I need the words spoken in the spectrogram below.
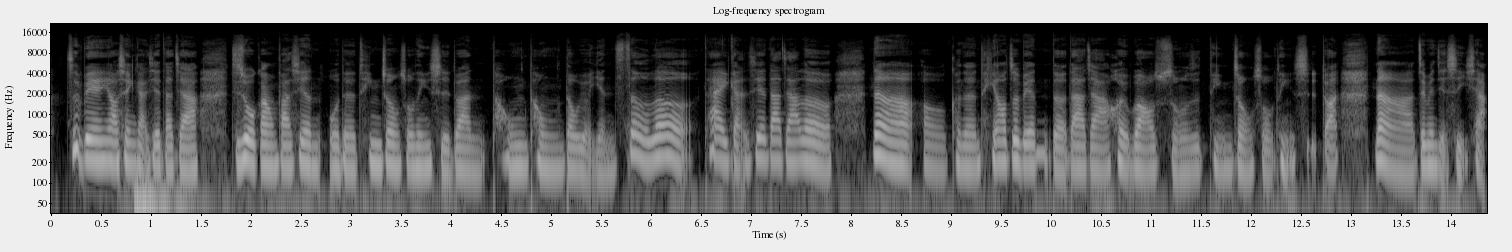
这边要先感谢大家。其实我刚刚发现我的听众收听时段通通都有颜色了，太感谢大家了。那呃，可能听到这边的大家会不知道什么是听众收听时段，那这边解释一下。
